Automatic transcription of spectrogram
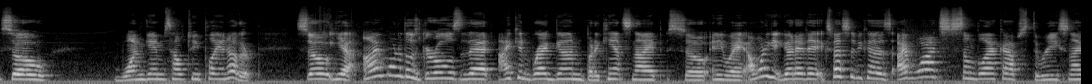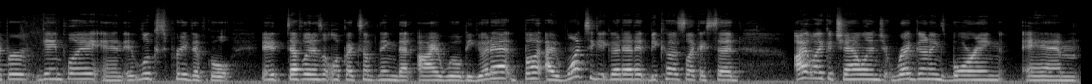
So, one game's helped me play another. So, yeah, I'm one of those girls that I can red gun, but I can't snipe. So, anyway, I want to get good at it, especially because I've watched some Black Ops 3 sniper gameplay, and it looks pretty difficult. It definitely doesn't look like something that I will be good at, but I want to get good at it because, like I said, I like a challenge. Red gunning's boring, and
